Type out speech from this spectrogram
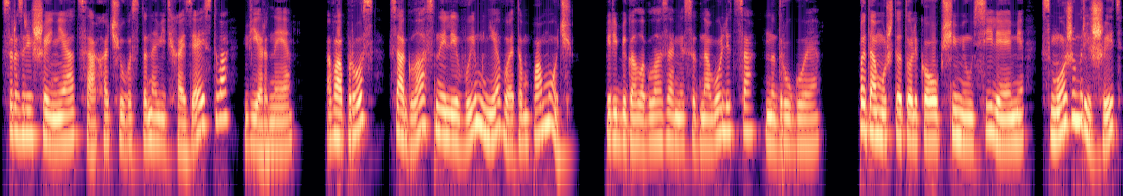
с разрешения отца хочу восстановить хозяйство, верные. Вопрос, согласны ли вы мне в этом помочь?» Перебегала глазами с одного лица на другое. «Потому что только общими усилиями сможем решить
